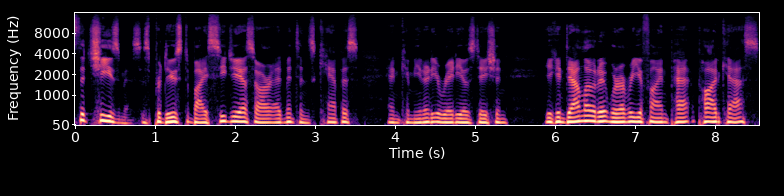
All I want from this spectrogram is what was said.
the Tsismis is produced by CJSR Edmonton's campus and community radio station. You can download it wherever you find pa- podcasts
